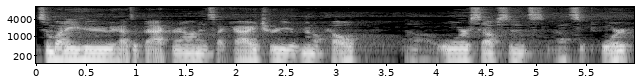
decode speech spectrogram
somebody who has a background in psychiatry or mental health uh, or substance uh, support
